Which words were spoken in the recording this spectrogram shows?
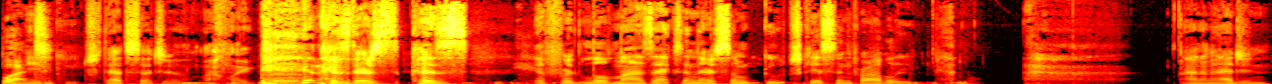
But gooch. That's such a like because there's because if we're Lil Nas X and there's some gooch kissing probably. I'd imagine.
